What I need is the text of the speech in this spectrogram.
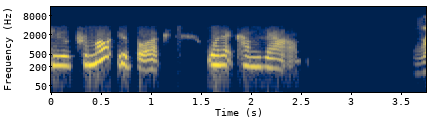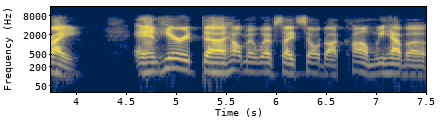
to promote your book when it comes out. Right. And here at uh, helpmywebsitesell.com, we have a,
